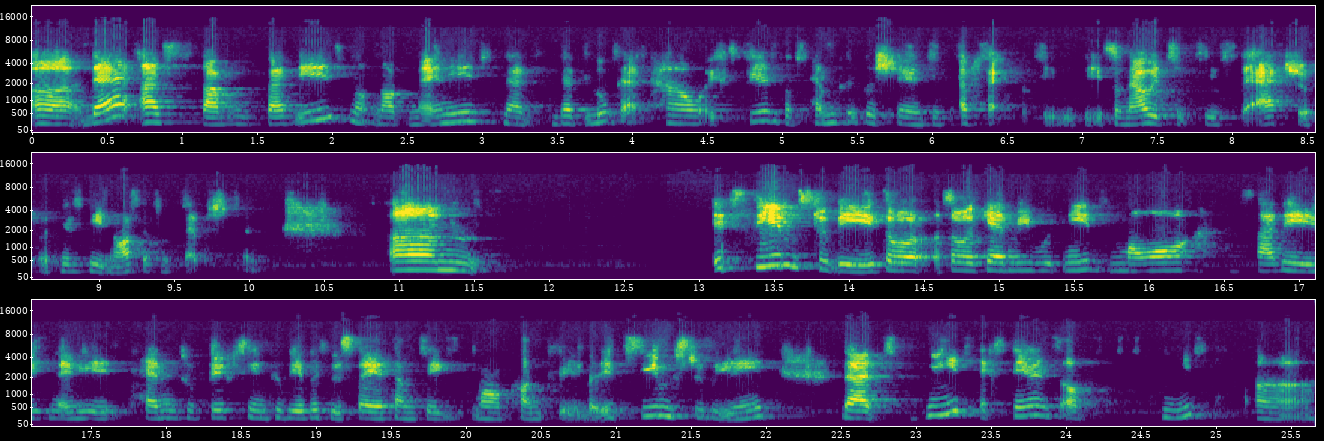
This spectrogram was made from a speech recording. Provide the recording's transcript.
Uh, there are some studies, not, not many, that, that look at how experience of temperature changes affect fertility. So now it's, it's the actual fertility, not the perception. Um, it seems to be, so, so again, we would need more maybe 10 to 15 to be able to say something more concrete, but it seems to be that heat, experience of heat, uh,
